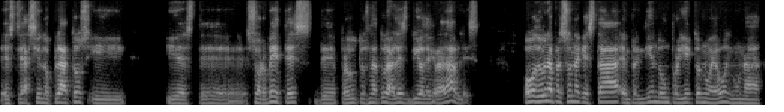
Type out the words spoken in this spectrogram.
este, haciendo platos y, y este, sorbetes de productos naturales biodegradables. O de una persona que está emprendiendo un proyecto nuevo en, una,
